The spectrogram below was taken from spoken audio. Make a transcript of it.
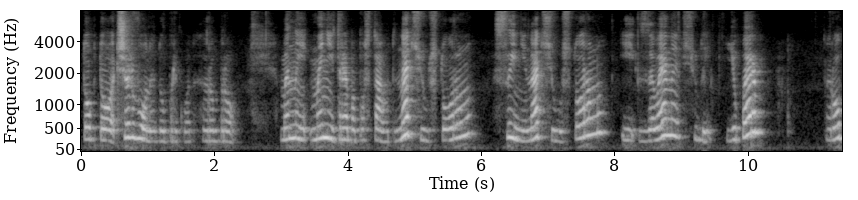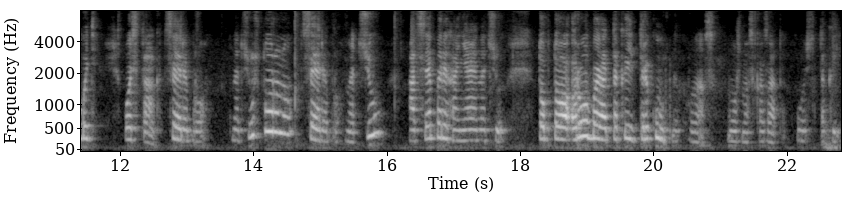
Тобто червоне, до прикладу, ребро. Мені, мені треба поставити на цю сторону, синій на цю сторону і зелене сюди. Юперм робить ось так. Це ребро на цю сторону, це ребро на цю, а це переганяє на цю. Тобто робить такий трикутник у нас, можна сказати. Ось такий.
